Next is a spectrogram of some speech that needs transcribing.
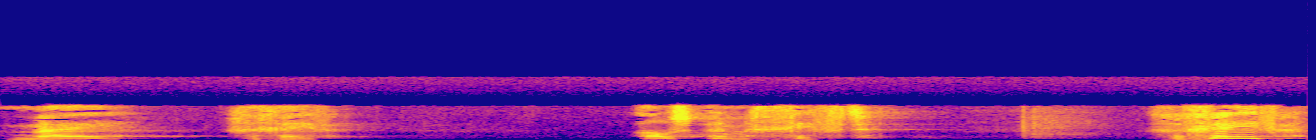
mij gegeven. Als een gift. Gegeven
